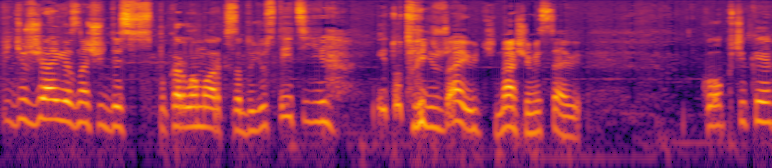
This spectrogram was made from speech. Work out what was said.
Під'їжджаю я, значить, десь по Карла Маркса до юстиції. І тут виїжджають наші місцеві копчики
